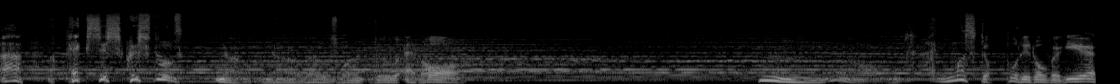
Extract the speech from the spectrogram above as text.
Ah, Apexis crystals? No, no, those won't do at all. Hmm. I must have put it over here.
